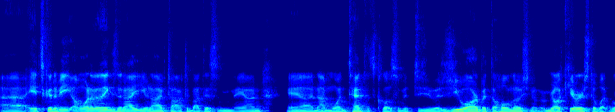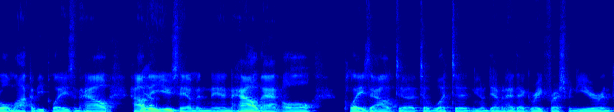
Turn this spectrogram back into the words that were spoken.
uh, it's going to be one of the things that I, you and I have talked about this, and and, and I'm one tenth as close of it to you as you are. But the whole notion of I'm really curious to what role Mockobee plays and how how yeah. they use him and and how that all plays out to, to what uh, you know Devin had that great freshman year and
